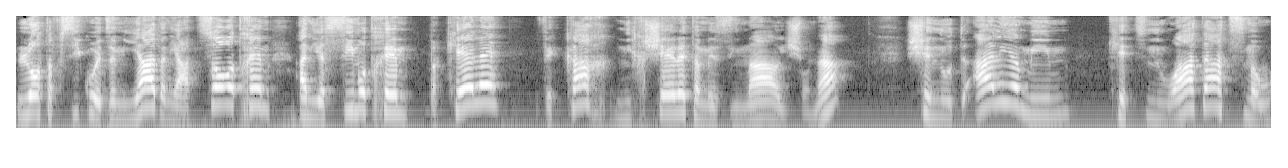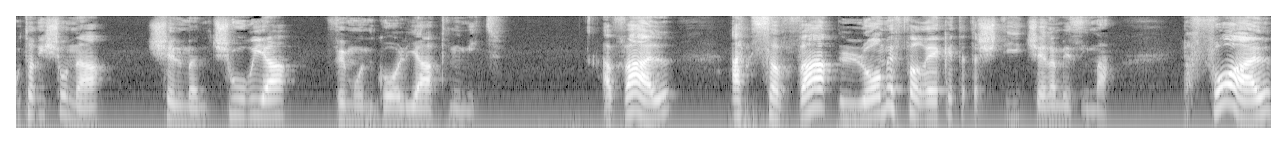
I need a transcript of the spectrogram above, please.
לא תפסיקו את זה מיד אני אעצור אתכם, אני אשים אתכם בכלא וכך נכשלת המזימה הראשונה שנודעה לימים כתנועת העצמאות הראשונה של מנצ'וריה ומונגוליה הפנימית. אבל הצבא לא מפרק את התשתית של המזימה. בפועל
